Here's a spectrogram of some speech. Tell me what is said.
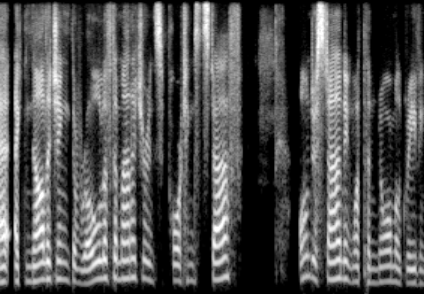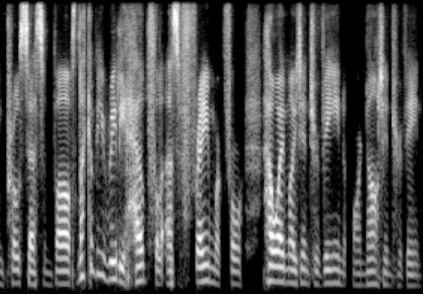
acknowledging the role of the manager in supporting staff, understanding what the normal grieving process involves. And that can be really helpful as a framework for how I might intervene or not intervene.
